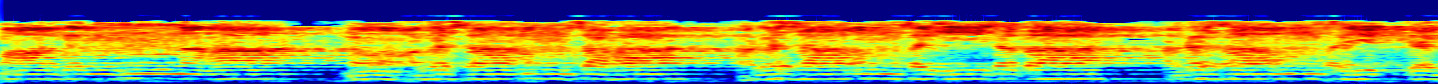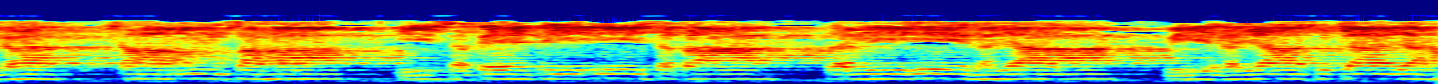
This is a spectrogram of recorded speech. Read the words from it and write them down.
मातिर्नः नो ईशत अघशांस इत्यग शांसः ईशतेति ईशता प्रवीरया वीरया शुचायः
